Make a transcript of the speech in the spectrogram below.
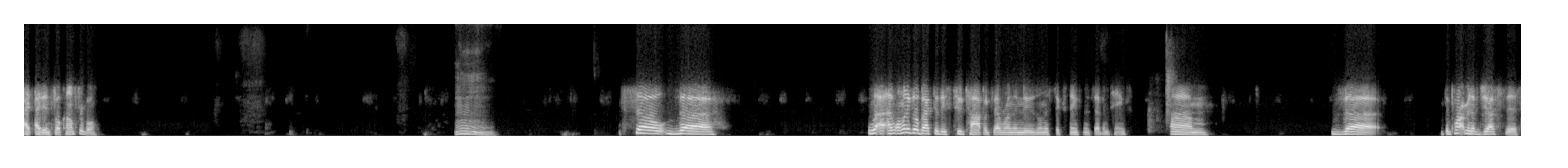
I, I didn't feel comfortable. Mm. So the I, I want to go back to these two topics that were on the news on the 16th and 17th. Um, the Department of Justice,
